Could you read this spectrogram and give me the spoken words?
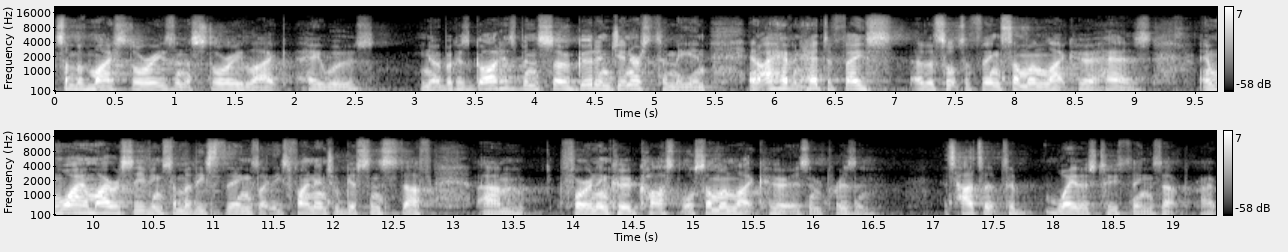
some of my stories and a story like Hea Woo's, you know, because God has been so good and generous to me, and, and I haven't had to face the sorts of things someone like her has. And why am I receiving some of these things, like these financial gifts and stuff, um, for an incurred cost while someone like her is in prison? It's hard to, to weigh those two things up, right?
